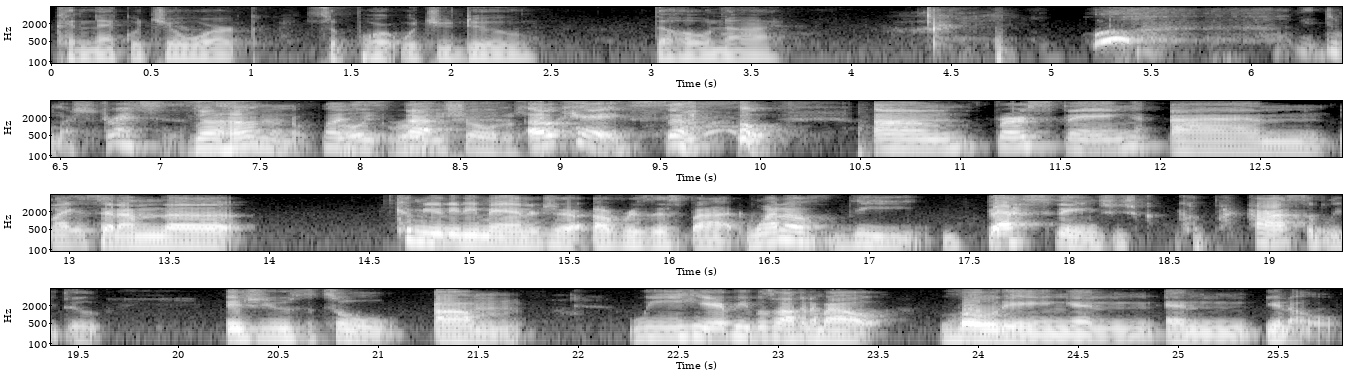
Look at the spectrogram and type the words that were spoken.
connect with your work, support what you do, the whole nine. Whew. Let me do my stretches. Uh-huh. Roll- roll your shoulders. Okay, so um, first thing, um, like I said, I'm the community manager of ResistBot. One of the best things you could possibly do is use the tool. Um, we hear people talking about voting and and you know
